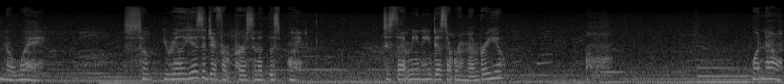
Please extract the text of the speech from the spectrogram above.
No way. So he really is a different person at this point. Does that mean he doesn't remember you? What now?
